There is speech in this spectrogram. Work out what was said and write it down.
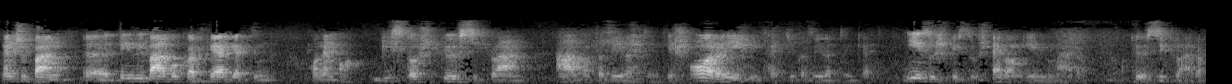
Nem csupán téli bábokat kergetünk, hanem a biztos kősziklán állhat az életünk, és arra építhetjük az életünket. Jézus Krisztus evangéliumára, a kősziklára.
